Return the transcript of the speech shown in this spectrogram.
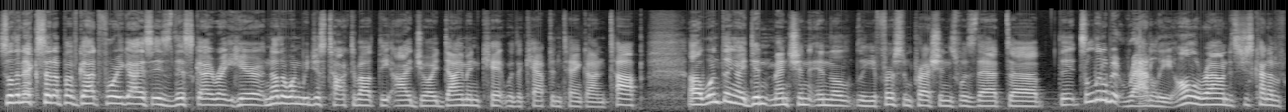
So the next setup I've got for you guys is this guy right here. Another one we just talked about, the iJoy Diamond Kit with a Captain Tank on top. Uh, one thing I didn't mention in the, the first impressions was that uh, it's a little bit rattly. All around, it's just kind of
